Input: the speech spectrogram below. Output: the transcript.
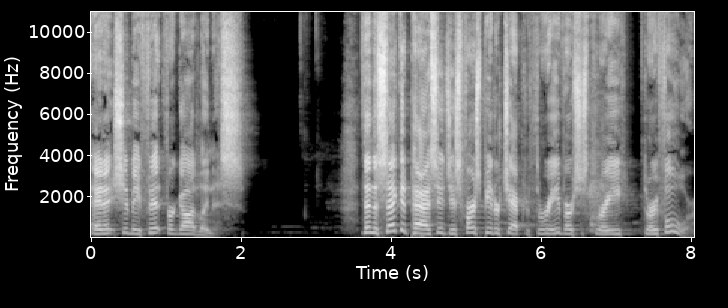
and it should be fit for godliness. Then the second passage is 1 Peter chapter 3, verses 3 through 4.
